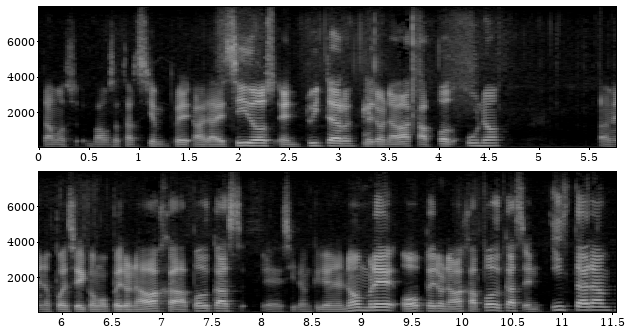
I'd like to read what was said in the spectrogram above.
Estamos, vamos a estar siempre agradecidos. En Twitter, Pedro Navaja Pod 1. También nos pueden seguir como Pedro Navaja Podcast, eh, si lo escriben el nombre, o Pedro Navaja Podcast en Instagram.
